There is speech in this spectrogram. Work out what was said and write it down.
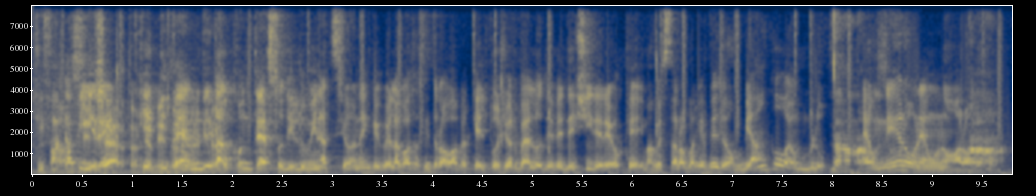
ti fa No, capire sì, certo, che dipende dal contesto di illuminazione in cui quella cosa si trova, perché il tuo cervello deve decidere, ok, ma questa roba che vedo è un bianco o è un blu? No, no, è un nero o è un oro?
